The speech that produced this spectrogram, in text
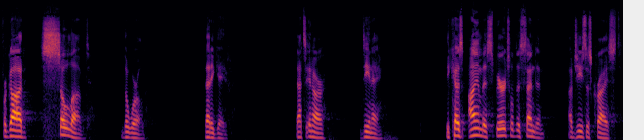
For God so loved the world that he gave. That's in our DNA. Because I am a spiritual descendant of Jesus Christ,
